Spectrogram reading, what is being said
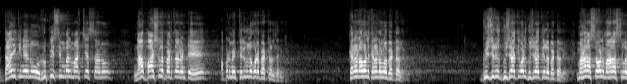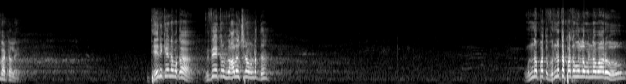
దానికి నేను రూపీ సింబల్ మార్చేస్తాను. నా భాషలో పెడతానంటే అప్పుడు మేము తెలుగులో కూడా పెట్టాలి దానికి. కన్నడ వాళ్ళు కన్నడలో పెట్టాలి. గుజరా గుజరాతీ వాళ్ళు గుజరాతీలో పెట్టాలి. మహారాష్ట్ర వాళ్ళు మహారాష్ట్రలో పెట్టాలి. దేనికైనా ఒక వివేకం ఆలోచన ఉండద్దా? ఉన్న పద ఉన్నత పదవుల్లో ఉన్నవారు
